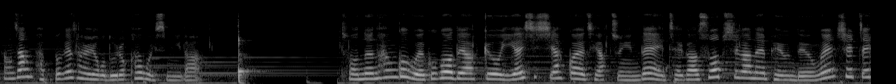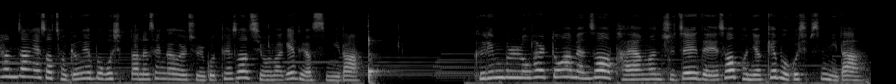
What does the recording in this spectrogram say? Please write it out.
항상 바쁘게 살려고 노력하고 있습니다. 저는 한국외국어대학교 EICC 학과에 재학 중인데 제가 수업 시간에 배운 내용을 실제 현장에서 적용해보고 싶다는 생각을 줄곧 해서 지원하게 되었습니다. 그린블루 활동하면서 다양한 주제에 대해서 번역해보고 싶습니다.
